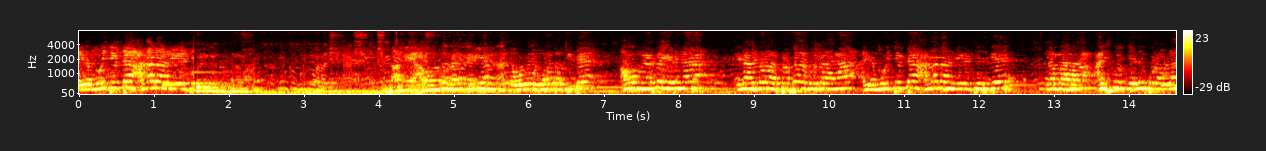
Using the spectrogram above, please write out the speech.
இதை முடிச்சுட்டு அன்னதான நிகழ்ச்சி. அவன் வந்து விளக்கறியா ஒரு ஒரு முகத்தை வச்சுக்கிட்டு அவங்க இடத்துல இருங்க எல்லாருக்கும் பிரசாதம் கொடுக்குறாங்க. இதை முடிச்சுட்டு அன்னதான நிகழ்ச்சி இருக்கு நம்ம ஹைஸ்கூலுக்கு எதிர்ப்புறவுல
